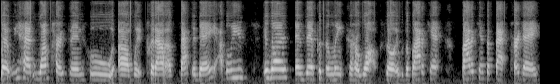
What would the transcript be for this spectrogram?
But we had one person who um, would put out a fact a day, I believe it was, and then put the link to her walk. So it was a bladder, can- bladder cancer fact per day,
